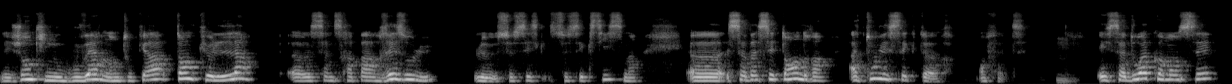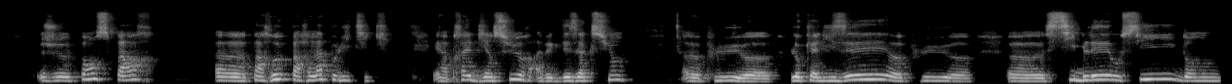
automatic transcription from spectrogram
les gens qui nous gouvernent en tout cas, tant que là, ça ne sera pas résolu, ce, sexisme, ça va s'étendre à tous les secteurs, en fait. Hmm. Et ça doit commencer, je pense, par, par eux, par la politique. Et après, bien sûr, avec des actions plus euh, localisé, euh, plus ciblé aussi, dans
